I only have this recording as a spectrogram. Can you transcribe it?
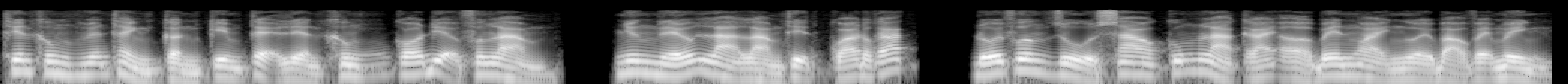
Thiên Không Huyễn Thành cần kim tệ liền không có địa phương làm, nhưng nếu là làm thịt quá độc ác, đối phương dù sao cũng là cái ở bên ngoài người bảo vệ mình,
